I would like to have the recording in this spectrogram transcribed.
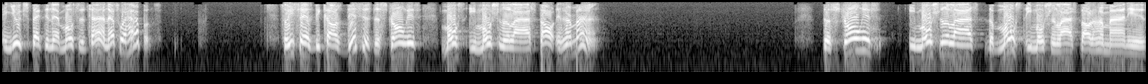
and you're expecting that most of the time, that's what happens. So he says because this is the strongest, most emotionalized thought in her mind. the strongest emotionalized, the most emotionalized thought in her mind is,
